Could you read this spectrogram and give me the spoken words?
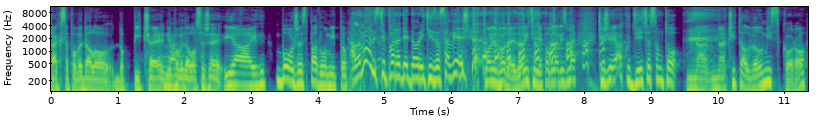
tak sa povedalo do piče. No. Nepovedalo sa, že jaj, bože, spadlo mi to. Ale mohli ste povedať aj do riti, zasa vieš. Mohli sme povedať aj do riti, nepovedali sme. Čiže ja ako dieťa som to na, načítal veľmi skoro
